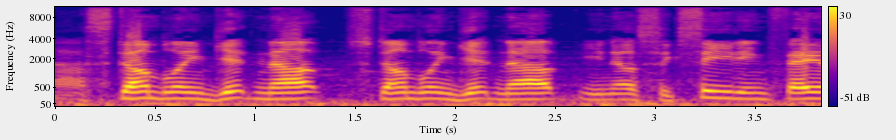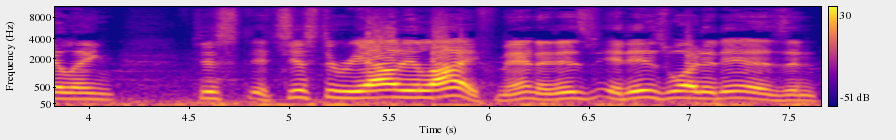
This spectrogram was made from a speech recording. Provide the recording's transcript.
uh, stumbling, getting up, stumbling, getting up, you know, succeeding, failing. Just it's just the reality of life, man. It is it is what it is. And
